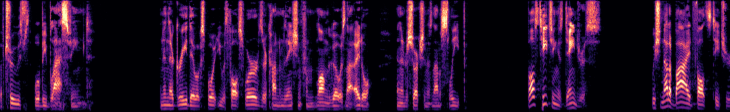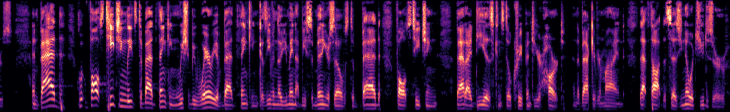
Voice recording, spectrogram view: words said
of truth will be blasphemed. And in their greed, they will exploit you with false words. Their condemnation from long ago is not idle, and their destruction is not asleep. False teaching is dangerous. We should not abide false teachers. And bad, false teaching leads to bad thinking. We should be wary of bad thinking because even though you may not be submitting yourselves to bad false teaching, bad ideas can still creep into your heart and the back of your mind. That thought that says, you know what you deserve.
